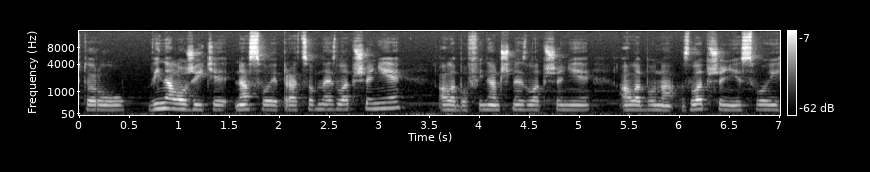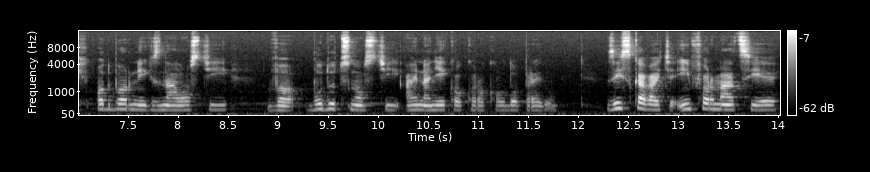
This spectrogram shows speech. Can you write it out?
ktorú vynaložíte na svoje pracovné zlepšenie alebo finančné zlepšenie alebo na zlepšenie svojich odborných znalostí v budúcnosti aj na niekoľko rokov dopredu. Získavajte informácie,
